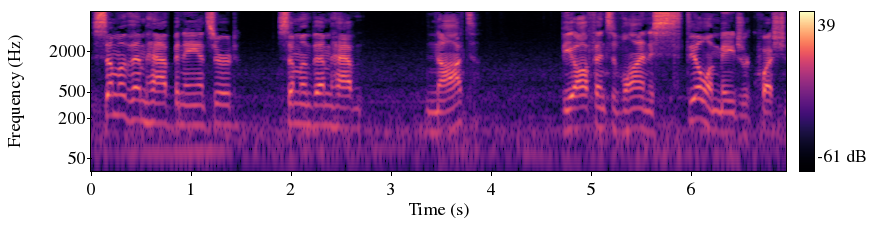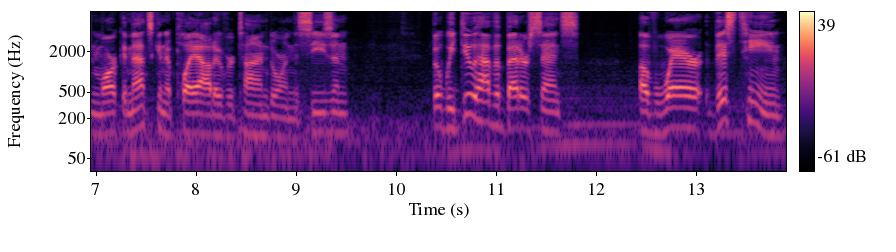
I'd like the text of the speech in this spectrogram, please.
some of them have been answered, some of them have not. The offensive line is still a major question mark, and that's going to play out over time during the season but we do have a better sense of where this team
